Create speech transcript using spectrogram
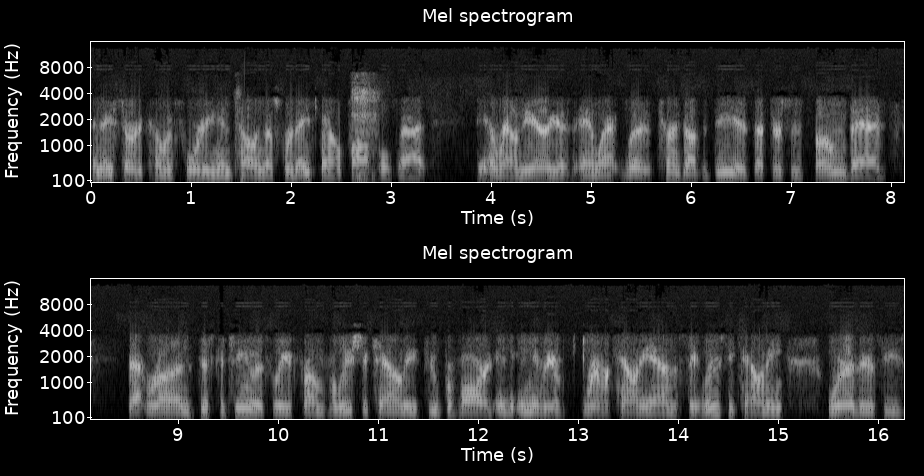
and they started coming forward and telling us where they found fossils at around the areas. And what, what it turns out to be is that there's this bone bed that runs discontinuously from Volusia County through Brevard into Indian River County and the St. Lucie County, where there's these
